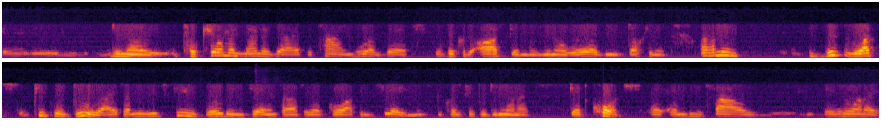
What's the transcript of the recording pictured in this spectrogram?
you know, procurement manager at the time who was there. If they could ask him, you know, where are these documents? I mean, this is what people do, right? I mean, we've seen buildings here in South Africa go up in flames because people didn't want to get caught and be files. They didn't want to,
